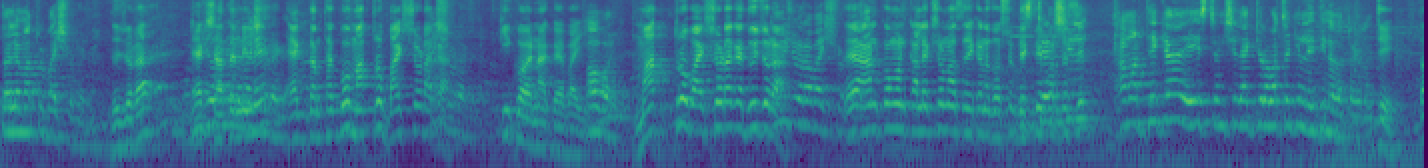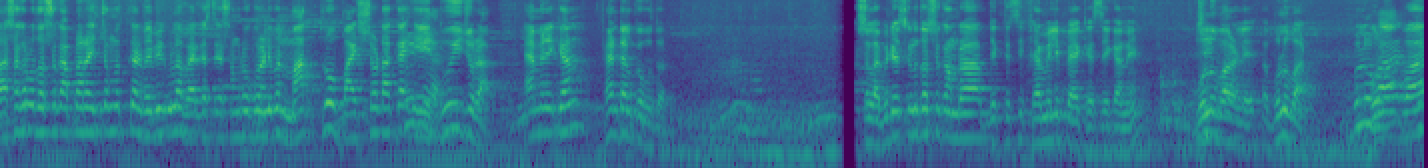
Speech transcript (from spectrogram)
তাহলে মাত্র বাইশশো টাকা। দুই জোড়া একসাথে নিলে নিলে 2200 টাকা। একদম থাকব মাত্র বাইশশো টাকা। কি কয় না কয় ভাই? মাত্র বাইশশো টাকায় দুই জোড়া? আনকমন কালেকশন আছে এখানে দর্শক দেখতে পারতেছেন। খামার থেকে এই স্টেনশিল এক জোড়া বাচ্চা কিনলে তিন হাজার টাকা জি তো আশা করব দর্শক আপনারা এই চমৎকার বেবিগুলো বাইরের কাছ থেকে সংগ্রহ করে নেবেন। মাত্র বাইশশো টাকায় এই দুই জোড়া আমেরিকান ফ্যান্টাল কবুতর। আসলে ভিডিও স্ক্রিনে দর্শক আমরা দেখতেছি ফ্যামিলি প্যাক আছে এখানে। ব্লুবার ব্লুবার ব্লুবার ব্লুবার।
